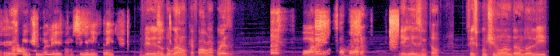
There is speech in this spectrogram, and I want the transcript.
Eu continuo ali, vamos seguindo em frente. Beleza, o Dugarão quer falar alguma coisa? Bora, só bora. Beleza, então. Vocês continuam andando ali.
